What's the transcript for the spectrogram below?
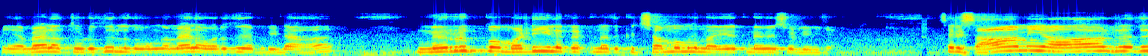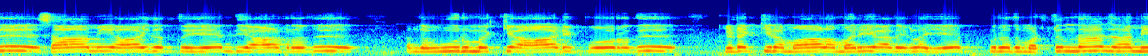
என் மேலே தொடுது இல்லை உங்கள் மேலே வருது அப்படின்னா நெருப்பை மடியில் கட்டினதுக்கு சமம்னு நான் ஏற்கனவே சொல்லியிருக்கேன். சரி சாமி ஆடுறது சாமி ஆயுதத்தை ஏந்தி ஆடுறது அந்த ஊருமைக்கு ஆடி போகிறது கிடைக்கிற மாலை மரியாதைகளை ஏற்புறது மட்டும்தான் சாமி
